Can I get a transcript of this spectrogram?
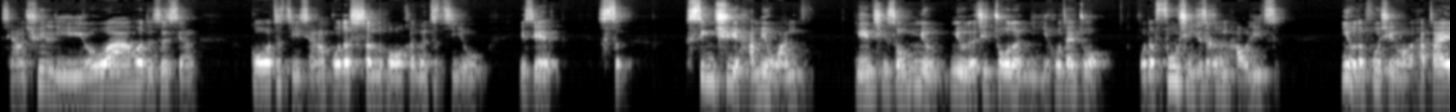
想要去旅游啊，或者是想。过自己想要过的生活，可能自己有一些兴兴趣还没有完，年轻时候没有没有的去做的，你以后再做。我的父亲就是个很好例子，因为我的父亲哦，他在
